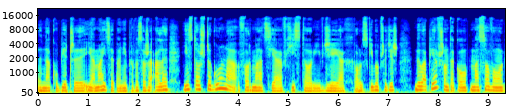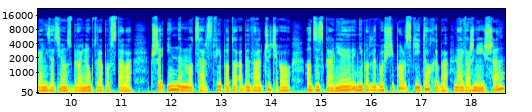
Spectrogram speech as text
na Kubie czy Jamajce, panie profesorze, ale jest to szczególna formacja w historii, w dziejach Polski, bo przecież była pierwszą taką masową organizacją zbrojną, która powstała przy innym mocarstwie po to, aby walczyć o odzyskanie niepodległości Polski. I to chyba najważniejsze.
